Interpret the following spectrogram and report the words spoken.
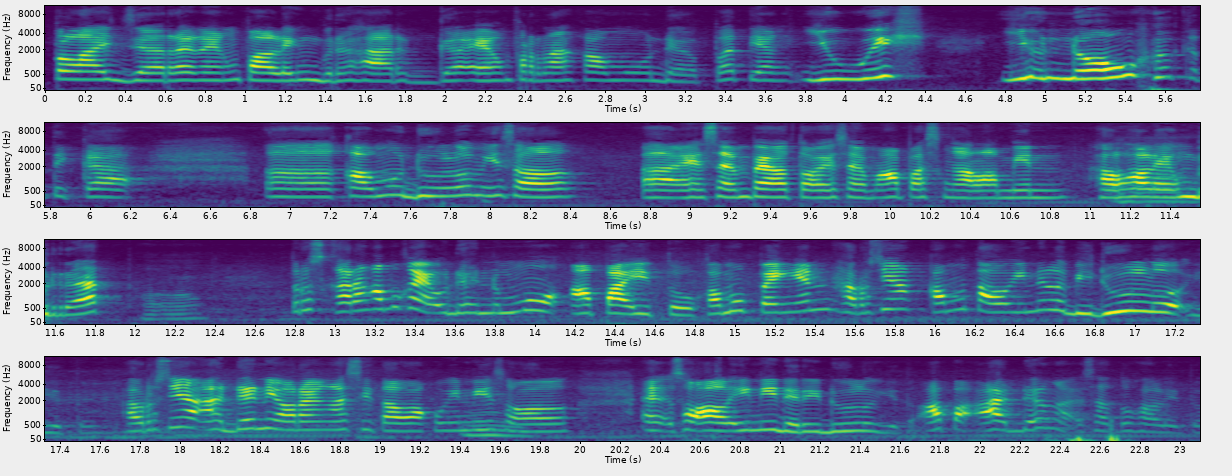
pelajaran yang paling berharga yang pernah kamu dapat yang you wish you know ketika eh, kamu dulu misal eh, SMP atau SMA pas ngalamin hal-hal yang berat heeh. Terus sekarang kamu kayak udah nemu apa itu kamu pengen harusnya kamu tahu ini lebih dulu gitu harusnya ada nih orang yang ngasih tahu aku ini soal eh soal ini dari dulu gitu apa ada nggak satu hal itu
